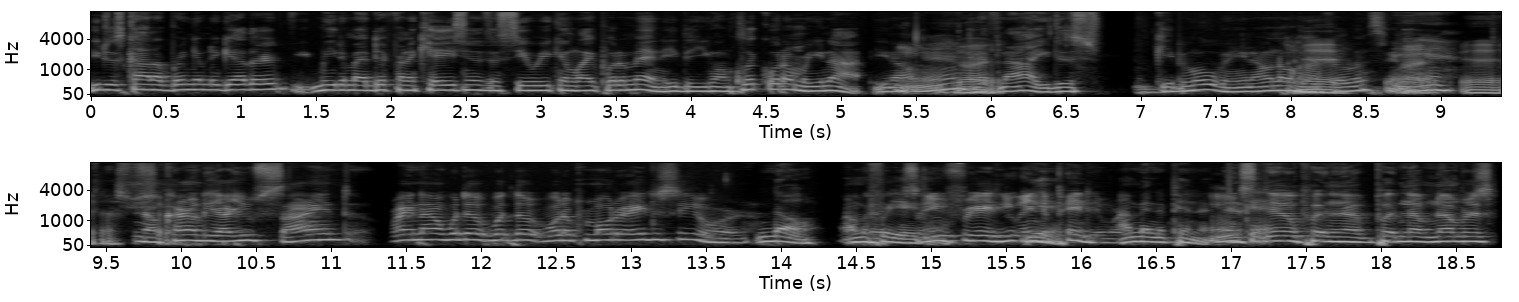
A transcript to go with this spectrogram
you just kind of bring them together, meet them at different occasions, and see where you can like put them in. Either you are gonna click with them or you're not. You know. And Right. if not, you just keep it moving. You know, no hard Yeah. feelings. you know? Right. Yeah, that's Now, what's up. currently, are you signed right now with the with the with a promoter agency or? No, I'm a free agent. So you free agent, you independent, right? I'm independent. and Okay. still putting up putting up numbers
